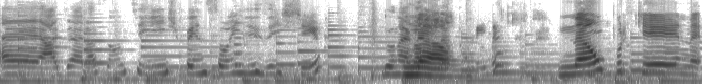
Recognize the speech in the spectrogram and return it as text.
é, a geração seguinte pensou em desistir do negócio não. da família? Não, porque né,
